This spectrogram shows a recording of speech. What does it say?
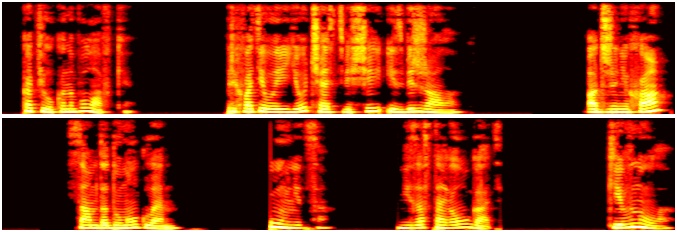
– копилка на булавке. Прихватила ее часть вещей и сбежала. От жениха? Сам додумал Глен. Умница. Не заставил лгать. Кивнула.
